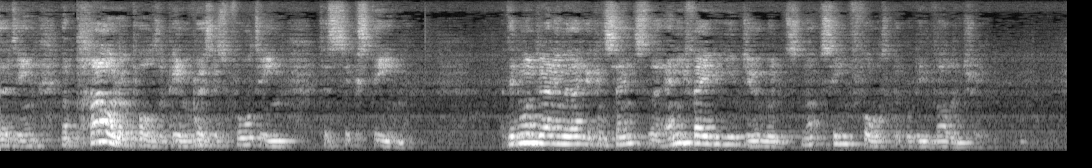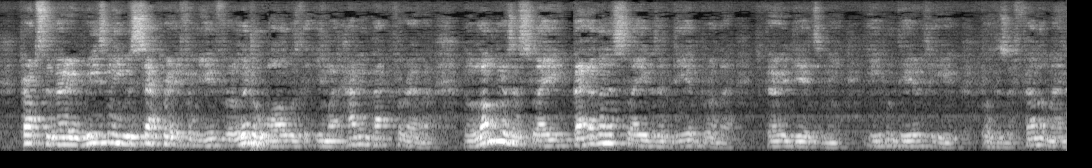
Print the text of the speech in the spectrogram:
13. The power of Paul's appeal, verses 14 to 16. I didn't want to do anything without your consent, so that any favour you do would not seem forced, but will be voluntary. Perhaps the very reason he was separated from you for a little while was that you might have him back forever. No longer as a slave, better than a slave, as a dear brother. Very dear to me, even dearer to you, both as a fellow man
